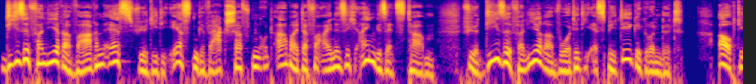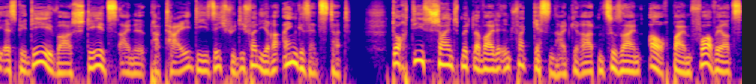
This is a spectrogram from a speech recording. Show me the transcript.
Diese Verlierer waren es, für die die ersten Gewerkschaften und Arbeitervereine sich eingesetzt haben. Für diese Verlierer wurde die SPD gegründet. Auch die SPD war stets eine Partei, die sich für die Verlierer eingesetzt hat. Doch dies scheint mittlerweile in Vergessenheit geraten zu sein, auch beim Vorwärts,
